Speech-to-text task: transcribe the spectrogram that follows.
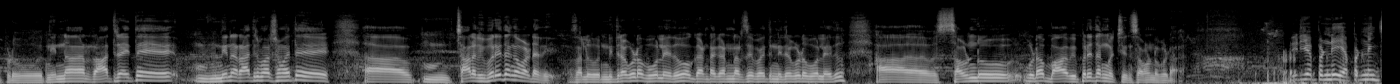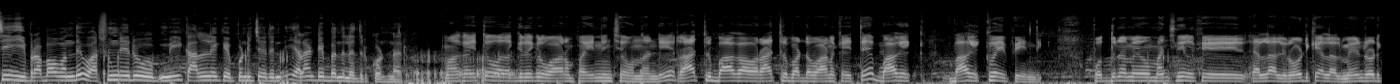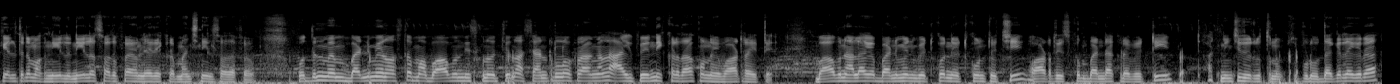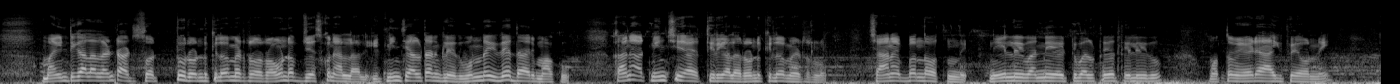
ఇప్పుడు నిన్న రాత్రి అయితే నిన్న రాత్రి వర్షం అయితే చాలా విపరీతంగా పడ్డది. అసలు నిద్ర కూడా పోలేదు. ఒక గంట గంట సేపు అయితే నిద్ర కూడా పోలేదు. ఆ సౌండ్ కూడా బాగా విపరీతంగా వచ్చింది సౌండ్ కూడా. మీరు చెప్పండి ఎప్పటి నుంచి ఈ ప్రభావం ఉంది? వర్షం నీరు మీ కాలనీకి ఎప్పుడు చేరింది? ఎలాంటి ఇబ్బందులు ఎదుర్కొంటున్నారు? మాకైతే దగ్గర దగ్గర వారం పైనుంచే ఉందండి. రాత్రి బాగా రాత్రి పడ్డ వానకైతే బాగా ఎక్- బాగా ఎక్కువైపోయింది. పొద్దున మేము మంచినీళ్ళకి వెళ్ళాలి రోడ్డుకి వెళ్ళాలి. మెయిన్ రోడ్డుకి వెళ్తేనే మాకు నీళ్ళు నీళ్ళ సదుపాయం లేదు ఇక్కడ మంచినీళ్ళ సదుపాయం. పొద్దున మేము బండి మీద వస్తే మా బాబుని తీసుకుని వచ్చాను. ఆ సెంటర్లోకి రాగానే ఆగిపోయింది. ఇక్కడ దాకా ఉన్నాయి వాటర్ అయితే. బాబుని అలాగే బండి మీద పెట్టుకొని నెట్టుకుంటూ వచ్చి వాటర్ తీసుకొని బండి అక్కడ పెట్టి అటు నుంచి తిరుగుతున్నాం. ఇప్పుడు దగ్గర దగ్గర మా ఇంటికి వెళ్ళాలంటే అటు చుట్టూ రెండు కిలోమీటర్ రౌండ్ అప్ చేసుకుని వెళ్ళాలి. ఇటు నుంచి వెళ్ళటానికి లేదు. ఉంది ఇదే దారి మాకు. కానీ అటు నుంచి తిరగాలి రెండు కిలోమీటర్లు. చాలా ఇబ్బంది అవుతుంది. నీళ్ళు ఇవన్నీ ఎట్టి వెళ్తాయో తెలియదు మొత్తం ఏడే ఆగిపోయి ఉన్నాయి.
